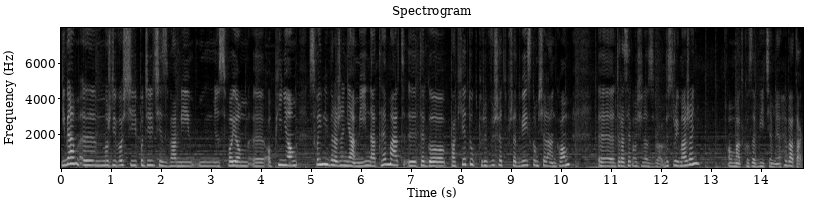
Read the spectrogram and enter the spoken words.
Nie miałam e, możliwości podzielić się z Wami mm, swoją e, opinią, swoimi wrażeniami na temat tego pakietu, który wyszedł przed wiejską sielanką. Teraz jak on się nazywa? Wystrój marzeń? O matko, zabijcie mnie. Chyba tak.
